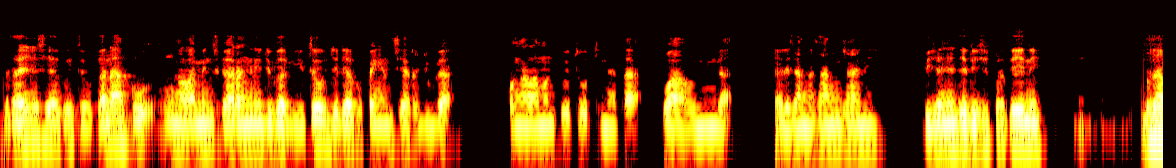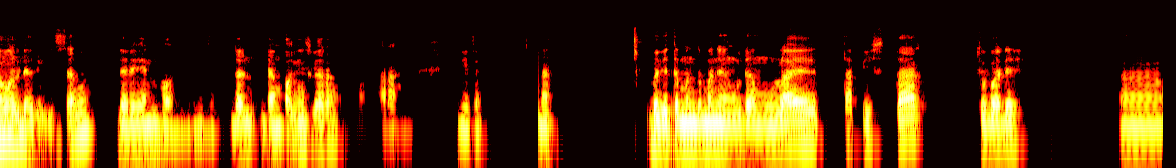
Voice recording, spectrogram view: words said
Pertanyaannya sih aku itu, karena aku ngalamin sekarang ini juga gitu, jadi aku pengen share juga pengalamanku itu ternyata wow ini nggak nggak disangka-sangka nih, bisanya jadi seperti ini. Berawal yeah. dari iseng, dari handphone gitu, dan dampaknya sekarang parah gitu. Nah, bagi teman-teman yang udah mulai tapi stuck coba deh uh,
